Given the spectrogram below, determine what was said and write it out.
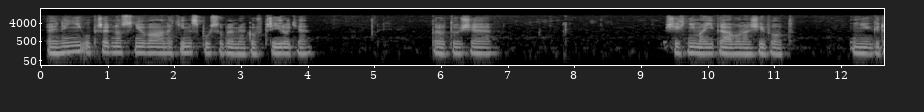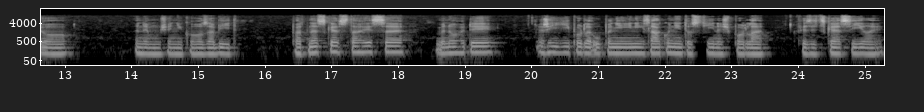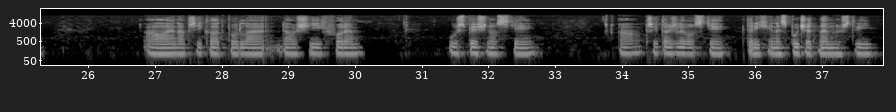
eh, není upřednostňován tím způsobem jako v přírodě, protože všichni mají právo na život. Nikdo nemůže nikoho zabít. Partnerské vztahy se mnohdy řídí podle úplně jiných zákonitostí než podle fyzické síly, ale například podle dalších forem úspěšnosti a přitažlivosti, kterých je nespočetné množství.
